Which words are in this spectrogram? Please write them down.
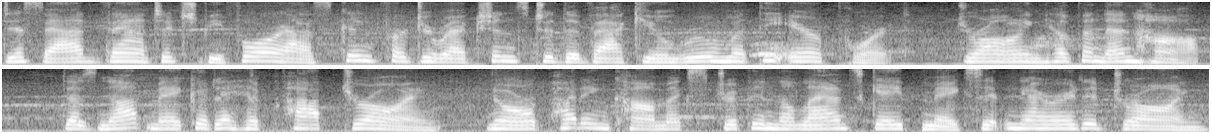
disadvantage before asking for directions to the vacuum room at the airport. Drawing hip and then hop does not make it a hip-hop drawing, nor putting comic strip in the landscape makes it narrative drawing.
